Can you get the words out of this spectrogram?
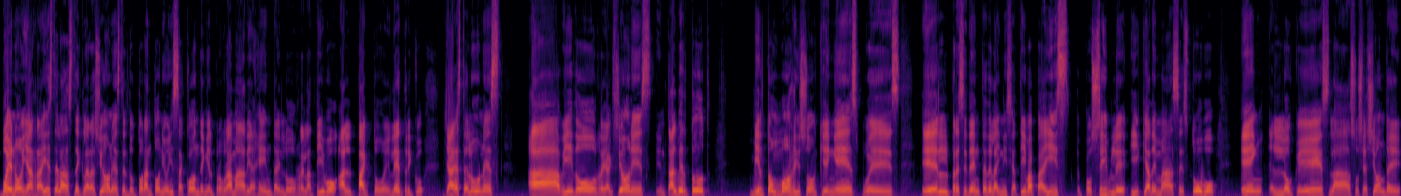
Bueno, y a raíz de las declaraciones del doctor Antonio Isa Conde en el programa de agenda en lo relativo al pacto eléctrico, ya este lunes ha habido reacciones en tal virtud Milton Morrison, quien es pues el presidente de la iniciativa País Posible y que además estuvo en lo que es la Asociación de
